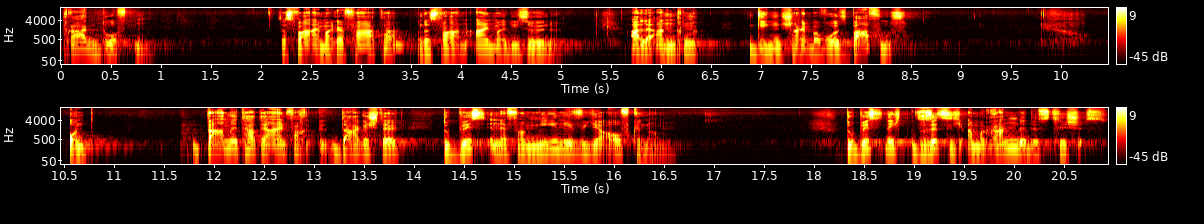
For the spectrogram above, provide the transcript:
tragen durften. Das war einmal der Vater und das waren einmal die Söhne. Alle anderen gingen scheinbar wohl barfuß. Und damit hat er einfach dargestellt, du bist in der Familie wieder aufgenommen. Du, bist nicht, du sitzt nicht am Rande des Tisches,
